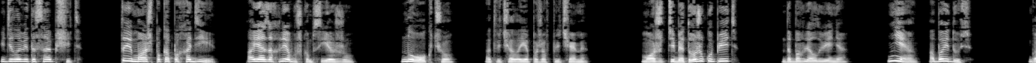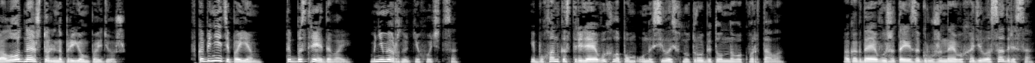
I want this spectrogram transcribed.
и деловито сообщить. «Ты, Маш, пока походи, а я за хлебушком съезжу». «Ну ок, чё?» — отвечала я, пожав плечами. «Может, тебе тоже купить?» — добавлял Веня. «Не, обойдусь». «Голодная, что ли, на прием пойдешь?» «В кабинете поем. Ты быстрее давай. Мне мерзнуть не хочется». И буханка, стреляя выхлопом, уносилась внутрь бетонного квартала. А когда я, выжатая и загруженная, выходила с адреса,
